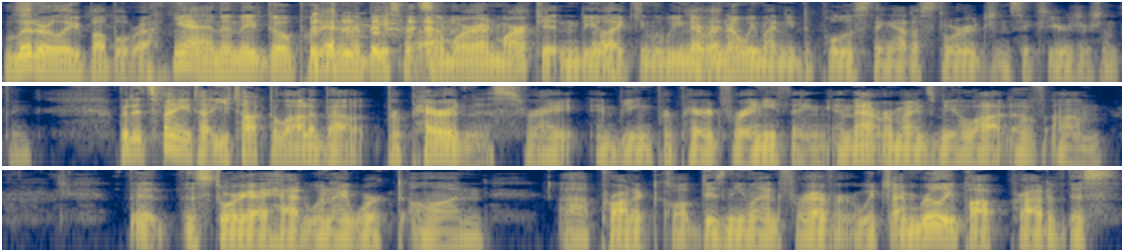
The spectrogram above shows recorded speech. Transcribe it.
Literally bubble wrap. yeah, and then they'd go put it in a basement somewhere and mark it and be like, you know, we never know, we might need to pull this thing out of storage in six years or something. But it's funny, you talked a lot about preparedness, right, and being prepared for anything, and that reminds me a lot of um, the the story I had when I worked on a product called Disneyland Forever, which I'm really pop proud of this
